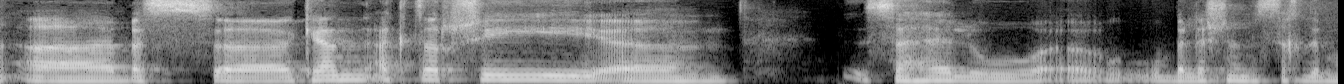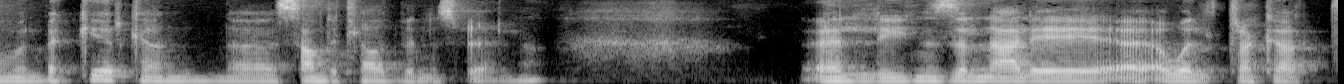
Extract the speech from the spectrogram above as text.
آه بس آه كان أكثر شيء آه سهل و... وبلشنا نستخدمه من بكير كان آه ساوند كلاود بالنسبة لنا. اللي نزلنا عليه آه، أول track ات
